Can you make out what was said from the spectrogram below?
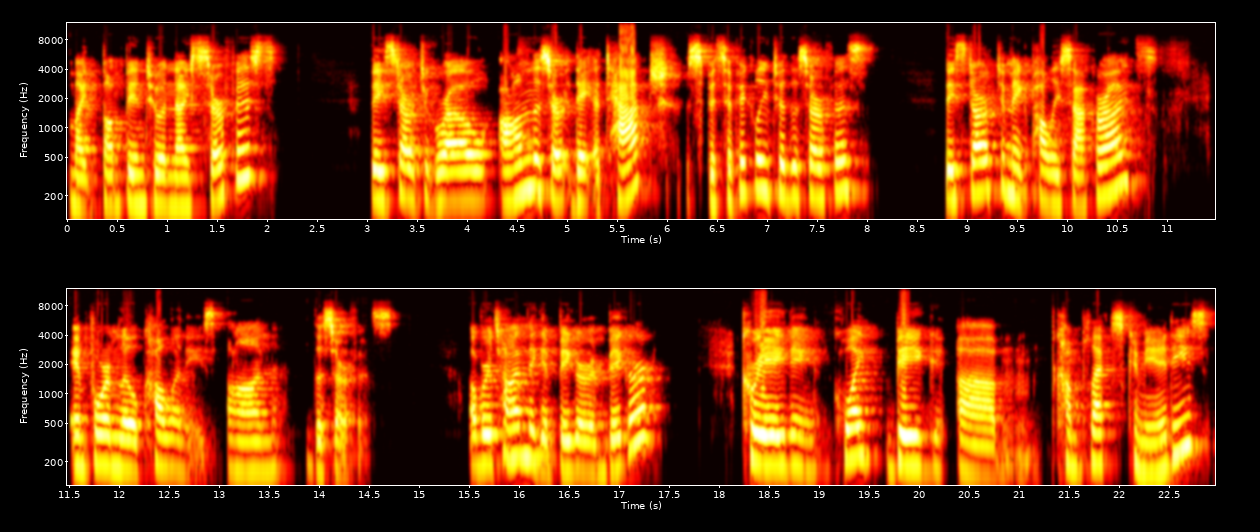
might bump into a nice surface. They start to grow on the surface, they attach specifically to the surface. They start to make polysaccharides and form little colonies on the surface. Over time, they get bigger and bigger, creating quite big, um, complex communities.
